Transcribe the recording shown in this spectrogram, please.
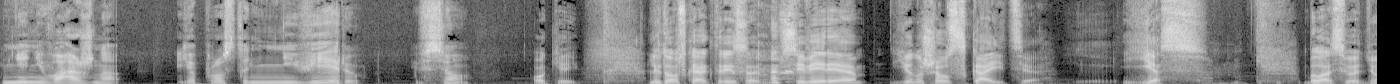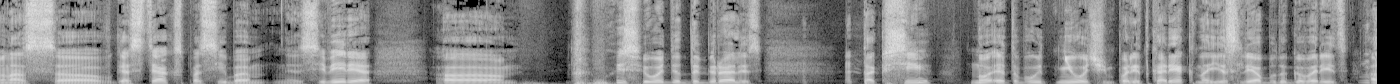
мне не важно, я просто не верю, и все. Окей. Литовская актриса Северия Янушевскайте. Yes. Была сегодня у нас э, в гостях. Спасибо, э, Северия. Э, мы сегодня добирались такси, но это будет не очень политкорректно, если я буду говорить о,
